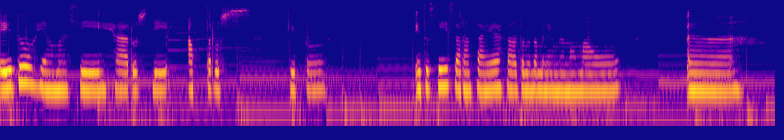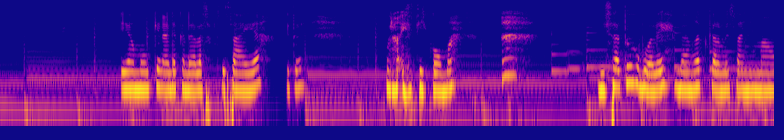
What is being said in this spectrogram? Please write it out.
ya itu yang masih harus di up terus gitu. Itu sih saran saya kalau teman-teman yang memang mau uh, yang mungkin ada kendala seperti saya gitu ya kurang istiqomah bisa tuh boleh banget kalau misalnya mau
